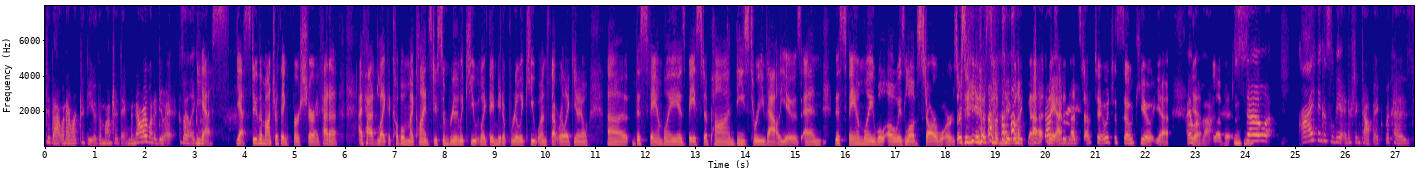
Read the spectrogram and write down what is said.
did that when I worked with you, the mantra thing, but now I want to do it because I like. That. Yes, yes, do the mantra thing for sure. I've had a, I've had like a couple of my clients do some really cute, like they made up really cute ones that were like, you know, uh, this family is based upon these three values, and this family will always love Star Wars or you know something like that. they added great. that stuff too, which is so cute. Yeah, I yeah, love that. I love it. Mm-hmm. So I think this will be an interesting topic because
